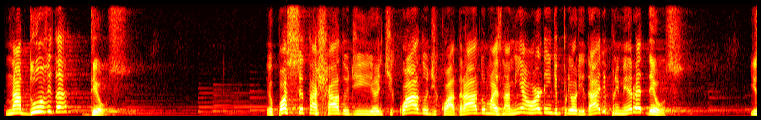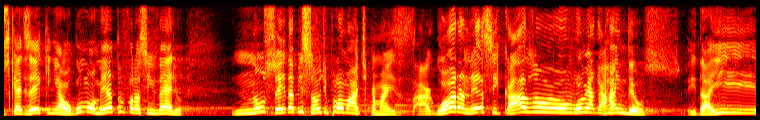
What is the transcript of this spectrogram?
Na dúvida, Deus. Eu posso ser taxado de antiquado, de quadrado, mas na minha ordem de prioridade, primeiro é Deus. Isso quer dizer que em algum momento eu falo assim, velho, não sei da missão diplomática, mas agora nesse caso eu vou me agarrar em Deus. E daí,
